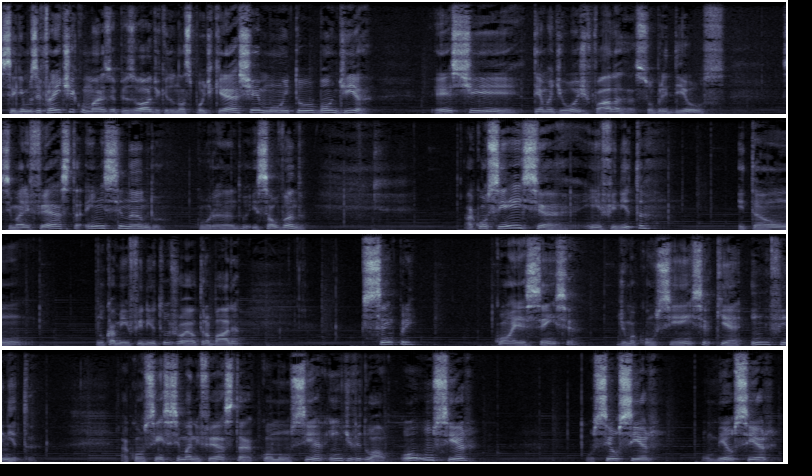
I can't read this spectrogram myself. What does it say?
Seguimos em frente com mais um episódio aqui do nosso podcast. Muito bom dia. Este tema de hoje fala sobre Deus se manifesta ensinando, curando e salvando. A consciência infinita, então, no caminho infinito, Joel trabalha sempre com a essência de uma consciência que é infinita. A consciência se manifesta como um ser individual ou um ser, o seu ser, o meu ser.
